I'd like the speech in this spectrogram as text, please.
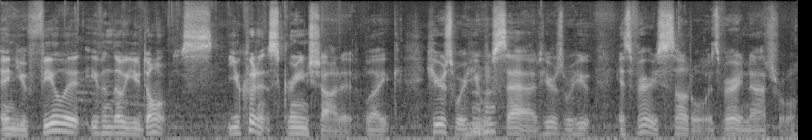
and you feel it even though you don't you couldn't screenshot it. Like here's where he was Mhm. sad. Here's where he. It's very subtle. It's very natural.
